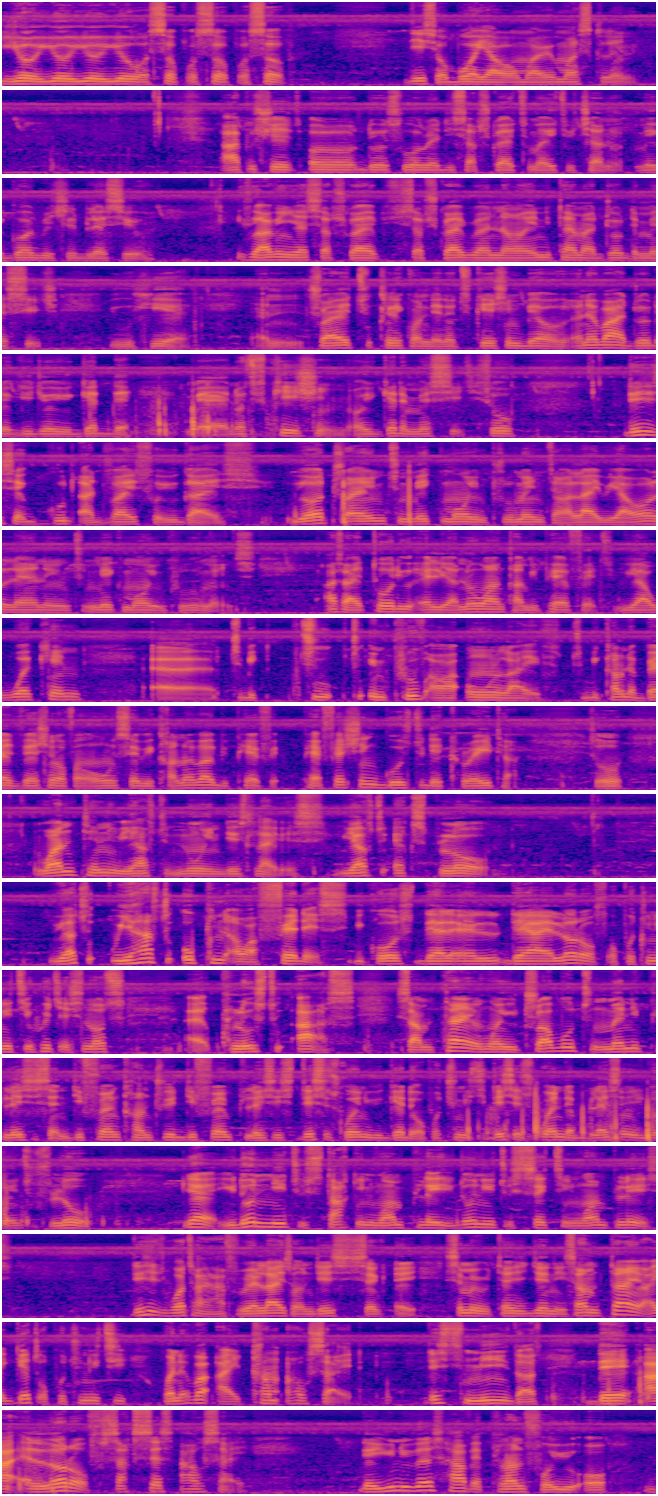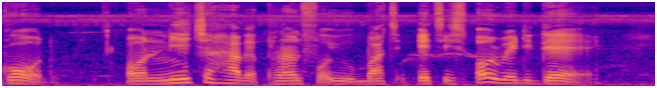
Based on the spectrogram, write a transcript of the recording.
Yo, yo, yo, yo, what's up, what's up, what's up? This your boy, Yaw Omari Masculine. I appreciate all those who already subscribed to my YouTube channel. May God richly bless you. If you haven't yet subscribed, subscribe right now. Anytime I drop the message, you will hear. And try to click on the notification bell. Whenever I drop the video, you get the uh, notification or you get a message. So, this is a good advice for you guys we are trying to make more improvements in our life. We are all learning to make more improvements. As i told you earlier no one can be perfect. We are working uh, to be to to improve our own life to become the best version of our own self. We can never be perfect. Perfection goes to the creator. So one thing we have to know in this life is we have to explore. We have to we have to open our feathers because there are, there are a lot of opportunity which is not uh, close to us. Sometimes when you travel to many places and different countries different places this is when you get the opportunity. This is when the blessing is going to flow. Yeah you don't need to stuck in one place. You don't need to sit in one place. This is what i have realized on this uh, semi-return journey. Sometimes i get opportunity whenever i come outside. This means that there are a lot of success outside. The universe have a plan for you or god or nature have a plan for you but it is already there.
